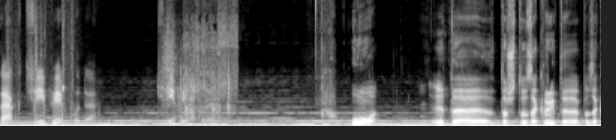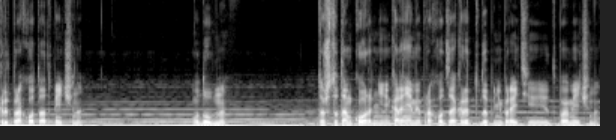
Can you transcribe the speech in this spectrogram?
Так, теперь куда? Теперь куда? О! Это то, что закрыто, закрыт проход отмечено. Удобно. То, что там корни, корнями проход закрыт, туда не пройти, это помечено.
